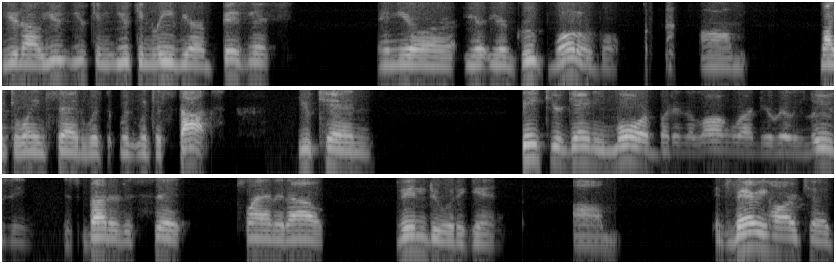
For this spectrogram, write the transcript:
You know, you you can you can leave your business and your your your group vulnerable. Um, like Dwayne said with with with the stocks, you can think you're gaining more, but in the long run you're really losing. It's better to sit, plan it out, then do it again. Um, it's very hard to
